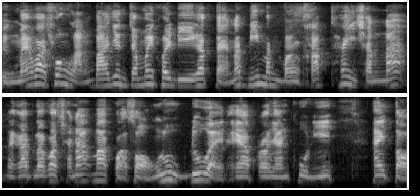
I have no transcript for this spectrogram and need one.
ถึงแม้ว่าช่วงหลังบาเยร์นจะไม่ค่อยดีครับ แต่นัดนี้มันบังคับให้ชนะนะครับ แล้วก็ชนะมากกว่า 2 ลูกด้วยนะครับ เพราะฉะนั้นคู่นี้ให้ต่อ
